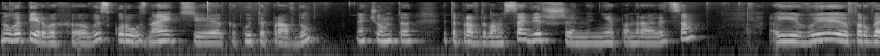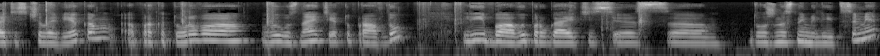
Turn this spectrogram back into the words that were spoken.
Ну, во-первых, вы скоро узнаете какую-то правду о чем-то. Эта правда вам совершенно не понравится и вы поругаетесь с человеком, про которого вы узнаете эту правду, либо вы поругаетесь э, с э, должностными лицами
